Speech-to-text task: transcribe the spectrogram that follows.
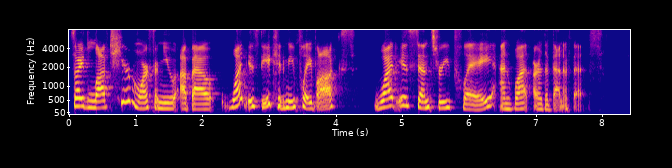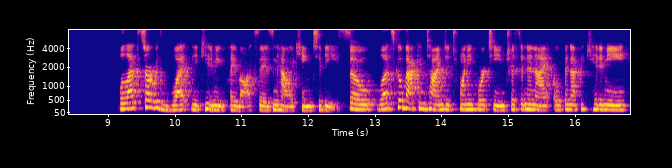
So I'd love to hear more from you about what is the Akidemy Playbox what is sensory play and what are the benefits? Well, let's start with what the Akidemy Playbox is and how it came to be. So let's go back in time to 2014. Tristan and I opened up Akidemy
